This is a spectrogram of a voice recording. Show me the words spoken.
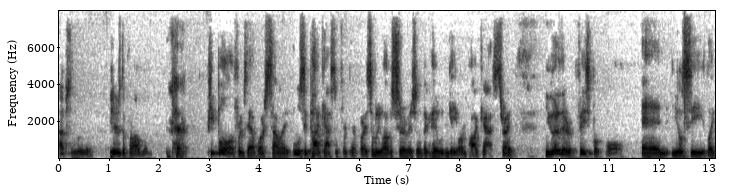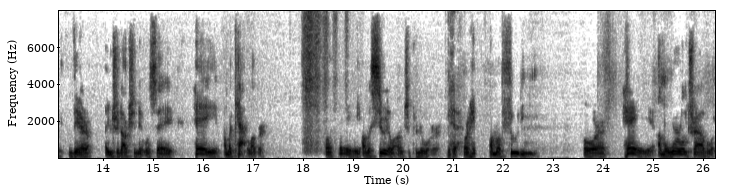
Absolutely. Here's the problem. people, for example, are selling, we'll say podcasting, for example, right? Somebody will have a service and like, hey, we can get you on podcasts, right? You go to their Facebook wall and you'll see like their introduction, it will say, hey, I'm a cat lover. Or hey, I'm a serial entrepreneur. Yeah. Or hey, I'm a foodie. Or hey, I'm a world traveler,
